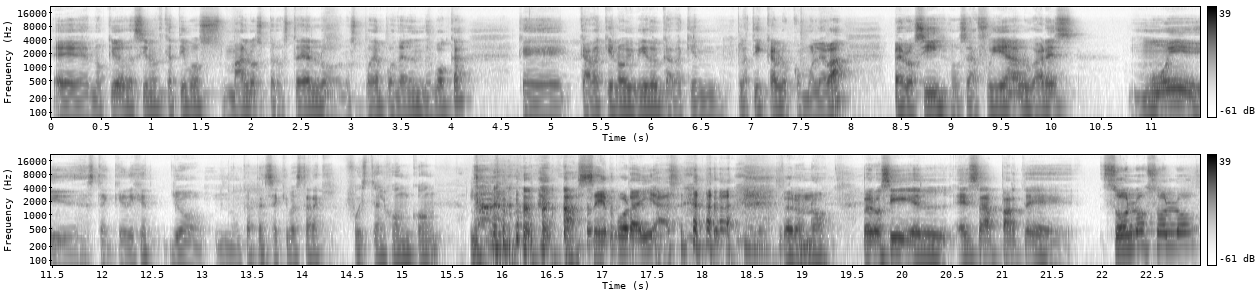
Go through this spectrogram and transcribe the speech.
eh, no quiero decir adjetivos malos, pero ustedes lo, los pueden poner en mi boca, que cada quien lo ha vivido y cada quien platica lo como le va, pero sí, o sea, fui a lugares muy, este, que dije, yo nunca pensé que iba a estar aquí. ¿Fuiste al Hong Kong? Pasé por ahí, pero no. Pero sí, el, esa parte solo, solo,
